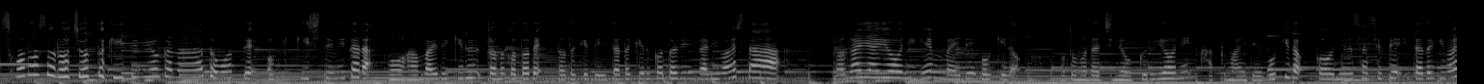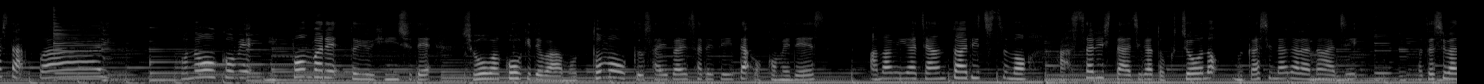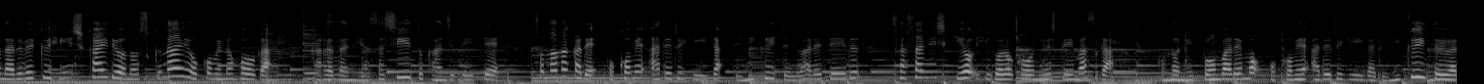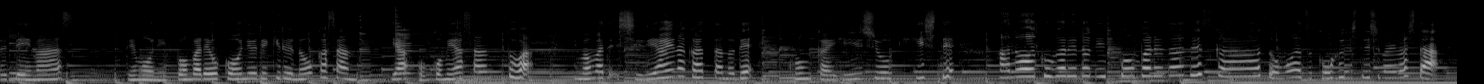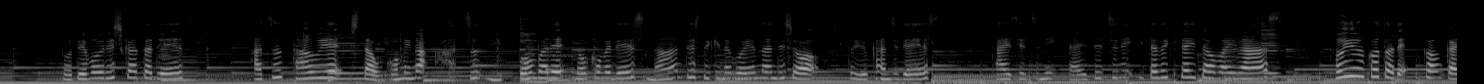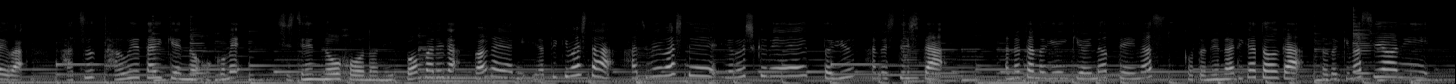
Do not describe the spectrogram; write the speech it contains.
そろそろちょっと聞いてみようかなと思ってお聞きしてみたらもう販売できるとのことで届けていただけることになりました。我が家用に玄米で5キロお友達に送るように白米で5キロ購入させていただきました。わーい。このお米日本晴れという品種で昭和後期では最も多く栽培されていたお米です。甘みがちゃんとありつつもあっさりした味が特徴の昔ながらの味。私はなるべく品種改良の少ないお米の方が体に優しいと感じていてその中でお米アレルギーが出にくいと言われている笹錦を日頃購入していますがこの日本バレもお米アレルギーが出にくいと言われています。でも日本バレを購入できる農家さんやお米屋さんとは今まで知り合えなかったので今回品種をお聞きしてあの憧れの日本バレなんですか？と思わず興奮してしまいました。とても嬉しかったです。初田植えしたお米が初日本バレのお米です。なんて素敵なご縁なんでしょう。という感じです。大切に大切にいただきたいと思います。ということで今回は初田植え体験のお米自然農法の日本バレが我が家にやってきました。はじめましてよろしくねという話でした。あなたの元気を祈っています。琴音のありがとうが届きますように。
